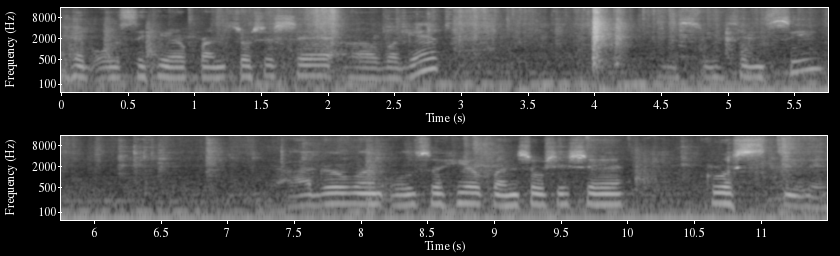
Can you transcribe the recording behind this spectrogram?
We have also here francese uh, baguette. As you can see other one also here Franzosische Kruste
